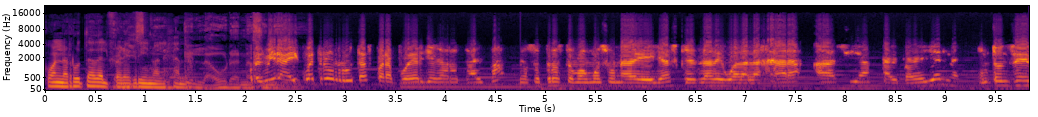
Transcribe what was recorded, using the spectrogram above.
con la ruta del peregrino, Alejandro. Pues mira, hay cuatro rutas para poder llegar a Talpa. Nosotros tomamos una de ellas, que es la de Guadalajara hacia Talpa de Allende. Entonces,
